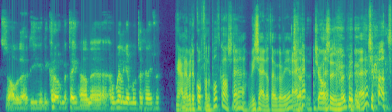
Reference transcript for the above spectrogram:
ze zal eh, die, die kroon meteen aan, eh, aan William moeten geven. Ja, we hebben de kop van de podcast, hè? Ja, wie zei dat ook alweer? Char- Charles is een muppet. Charles,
